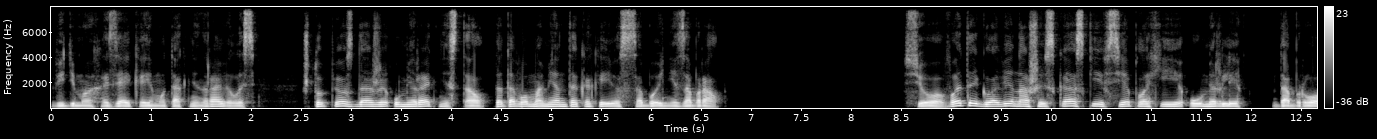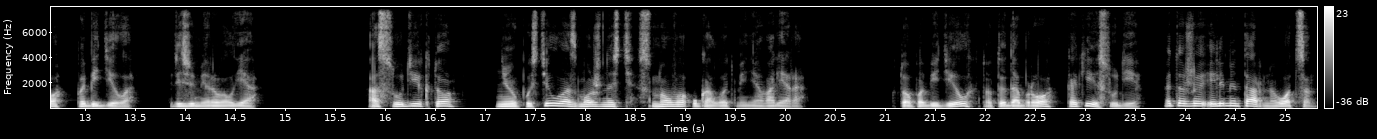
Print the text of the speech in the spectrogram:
Видимо, хозяйка ему так не нравилась, что пес даже умирать не стал до того момента, как ее с собой не забрал. Все, в этой главе нашей сказки все плохие умерли, добро победило, резюмировал я. А судьи кто? Не упустил возможность снова уколоть меня Валера. Кто победил, тот и добро. Какие судьи? Это же элементарно, Уотсон.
